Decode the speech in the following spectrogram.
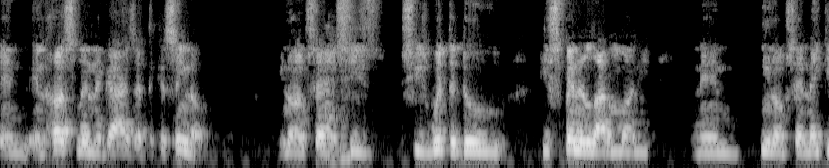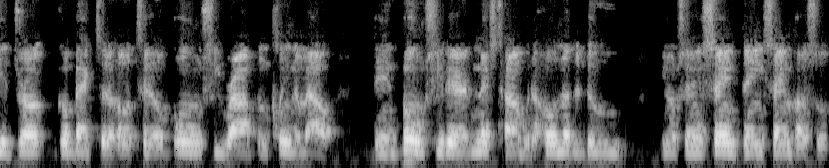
and and hustling the guys at the casino. You know what I'm saying? Mm-hmm. She's she's with the dude. He's spending a lot of money, and then you know what I'm saying they get drunk, go back to the hotel. Boom, she robbed them, clean them out. Then boom, she there the next time with a whole nother dude. You know what I'm saying? Same thing, same hustle,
